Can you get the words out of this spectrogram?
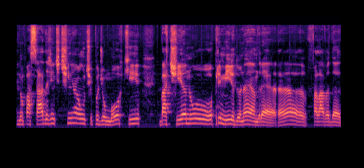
No passado, a gente tinha um tipo de humor que batia no oprimido, né, André? Era, falava da,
